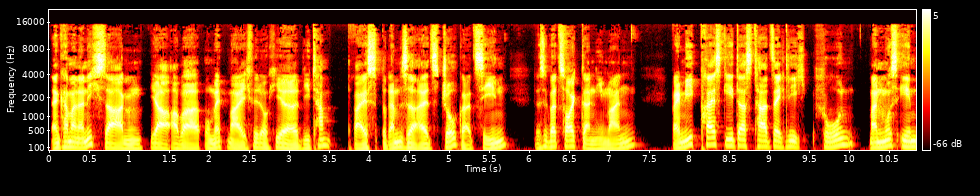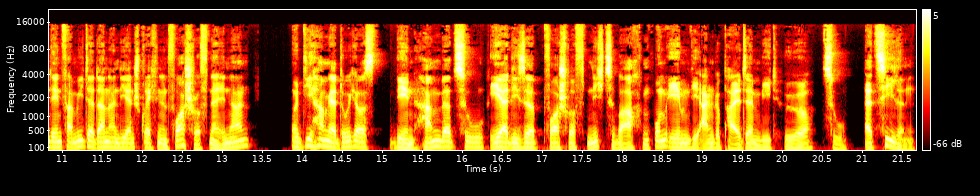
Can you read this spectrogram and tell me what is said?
dann kann man da nicht sagen, ja, aber Moment mal, ich will doch hier die Tankpreisbremse als Joker ziehen. Das überzeugt dann niemanden. Beim Mietpreis geht das tatsächlich schon. Man muss eben den Vermieter dann an die entsprechenden Vorschriften erinnern. Und die haben ja durchaus den Hang dazu, eher diese Vorschriften nicht zu beachten, um eben die angepeilte Miethöhe zu erzielen.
